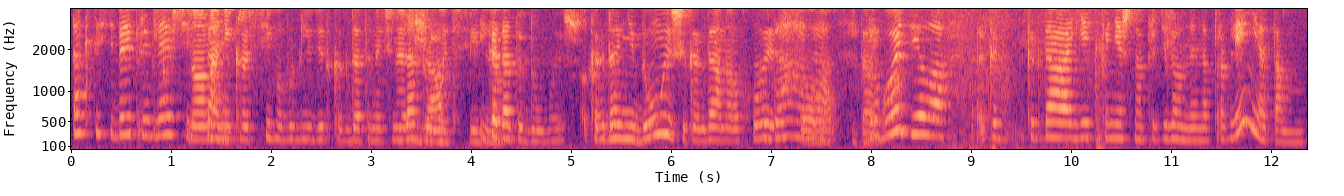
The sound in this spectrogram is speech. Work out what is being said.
так ты себя и проявляешь через Но танец. она некрасиво выглядит, когда ты начинаешь Зажат. думать сильно. И когда ты думаешь. Когда не думаешь, и когда она уходит, да, то... Да. да. Другое дело, э, когда есть, конечно, определенные направления, там,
